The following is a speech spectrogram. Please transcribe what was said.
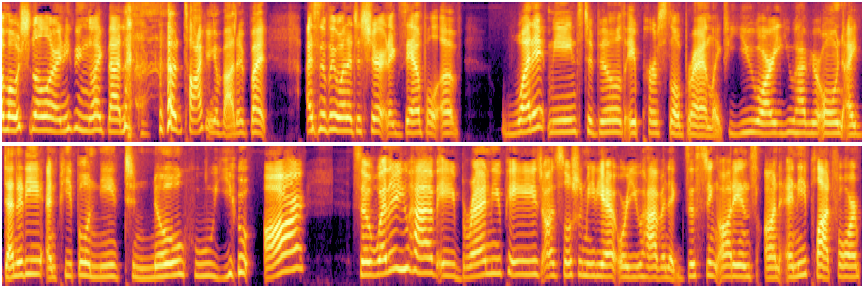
emotional or anything like that talking about it but i simply wanted to share an example of what it means to build a personal brand. Like you are you have your own identity and people need to know who you are. So, whether you have a brand new page on social media or you have an existing audience on any platform,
